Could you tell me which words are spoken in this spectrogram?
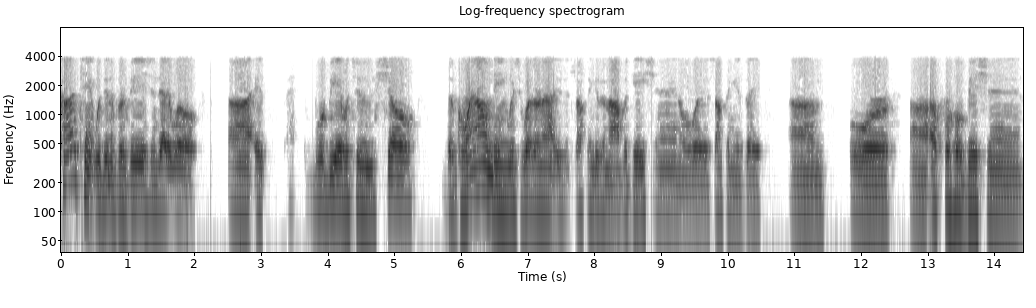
content within the provision that it will uh, it will be able to show the grounding, which whether or not is it something is an obligation or whether something is a um, or uh, a prohibition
